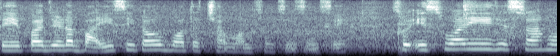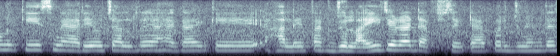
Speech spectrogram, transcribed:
ਤੇ ਪਰ ਜਿਹੜਾ 22 ਸੀਗਾ, ਉਹ ਬਹੁਤ ਅੱਛਾ ਮੌਨਸੂਨ ਸੀਜ਼ਨ ਸੀ। ਸੋ ਇਸ ਵਾਰੀ ਜਿਸ ਤਰ੍ਹਾਂ ਹੁਣ ਕੀ ਸਿਨੈਰੀਓ ਚੱਲ ਰਿਹਾ ਹੈਗਾ ਕਿ ਹਾਲੇ ਤੱਕ ਜੁਲਾਈ ਜਿਹੜਾ ਡੈਫਿਸਿਟ ਹੈ, ਪਰ ਜੂਨ ਦੇ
